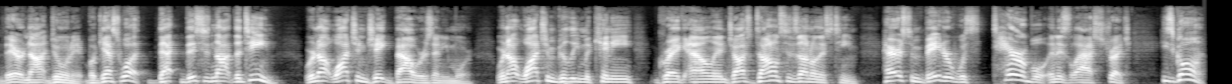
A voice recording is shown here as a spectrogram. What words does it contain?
they're not doing it. But guess what? That this is not the team. We're not watching Jake Bauers anymore. We're not watching Billy McKinney, Greg Allen, Josh Donaldson's not on this team. Harrison Bader was terrible in his last stretch. He's gone.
